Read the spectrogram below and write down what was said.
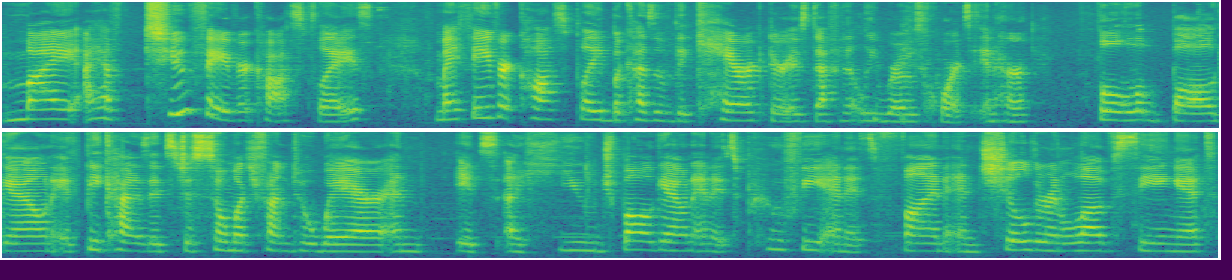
My I have two favorite cosplays. My favorite cosplay because of the character is definitely Rose Quartz in her full ball gown. It's because it's just so much fun to wear and it's a huge ball gown and it's poofy and it's fun and children love seeing it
